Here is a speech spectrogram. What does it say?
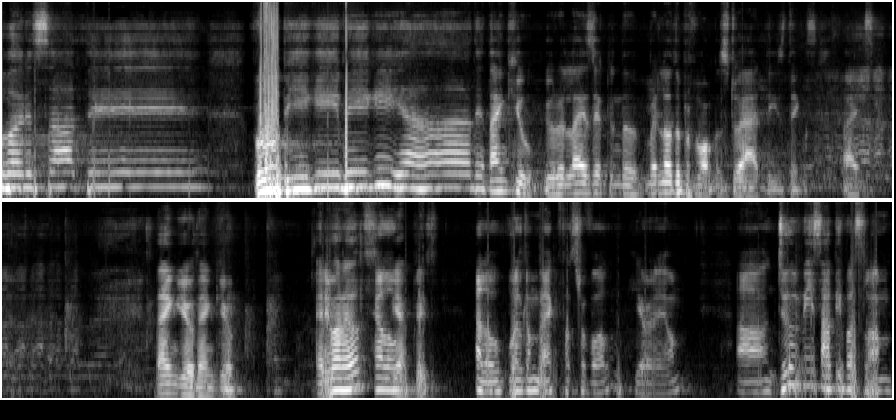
बरसाते। वो भीगी भीगी याद। Thank you you realize it in the middle of the performance to add these things thank you thank you Anyone else? Hello. Yeah, please. Hello, welcome back. First of all, here I am. Uh, do you miss Atif Aslam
